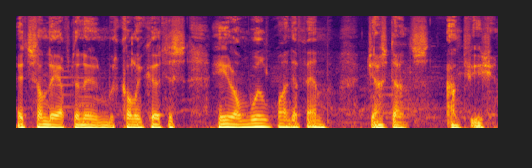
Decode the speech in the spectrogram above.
It's Sunday afternoon with Colin Curtis here on Worldwide FM, Jazz Dance and Fusion.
